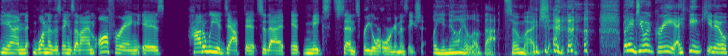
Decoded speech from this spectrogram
And one of the things that I'm offering is how do we adapt it so that it makes sense for your organization? Well, you know, I love that so much. but I do agree. I think, you know,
